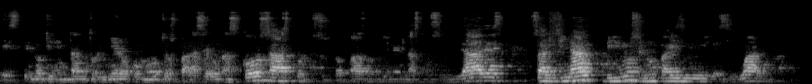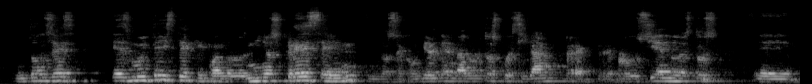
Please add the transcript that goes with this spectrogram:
este, no tienen tanto dinero como otros para hacer unas cosas, porque sus papás no tienen las posibilidades. Sea, al final vivimos en un país muy desigual. Entonces, es muy triste que cuando los niños crecen y no se convierten en adultos, pues sigan reproduciendo estos, eh,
